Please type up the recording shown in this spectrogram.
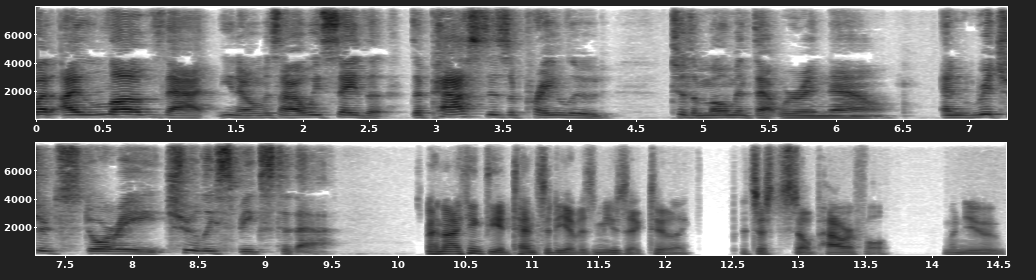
But I love that, you know, as I always say, the the past is a prelude to the moment that we're in now, and Richard's story truly speaks to that. And I think the intensity of his music too, like it's just so powerful when you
